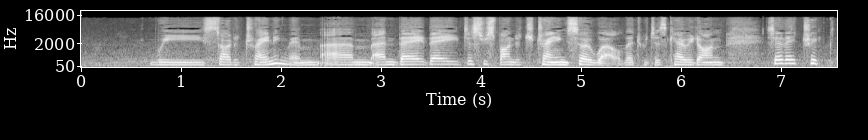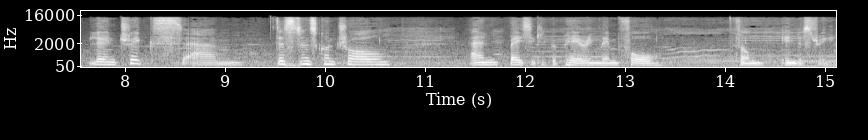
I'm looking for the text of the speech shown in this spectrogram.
we started training them, um, and they, they just responded to training so well that we just carried on. So they trick, learned tricks, um, distance control, and basically preparing them for film industry.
